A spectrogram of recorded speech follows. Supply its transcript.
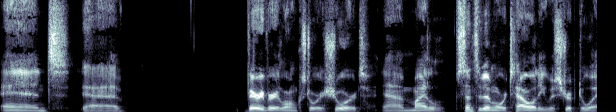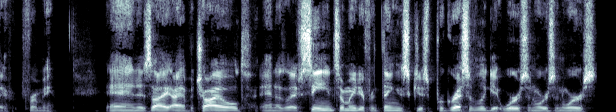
And uh, very very long story short, uh, my sense of immortality was stripped away from me. And as I, I, have a child, and as I've seen so many different things just progressively get worse and worse and worse,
